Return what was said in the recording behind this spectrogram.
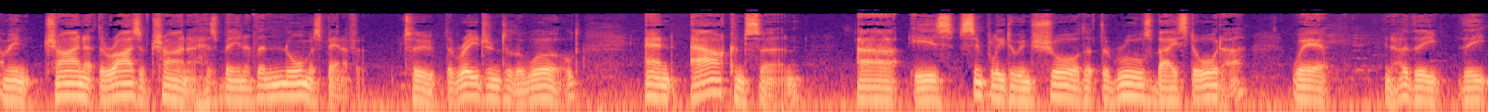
I mean, China, the rise of China has been of enormous benefit to the region, to the world, and our concern uh, is simply to ensure that the rules-based order, where you know the the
